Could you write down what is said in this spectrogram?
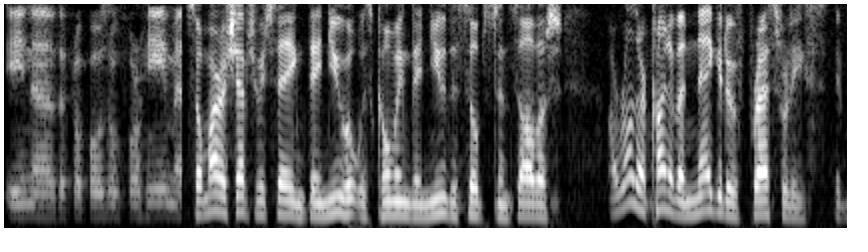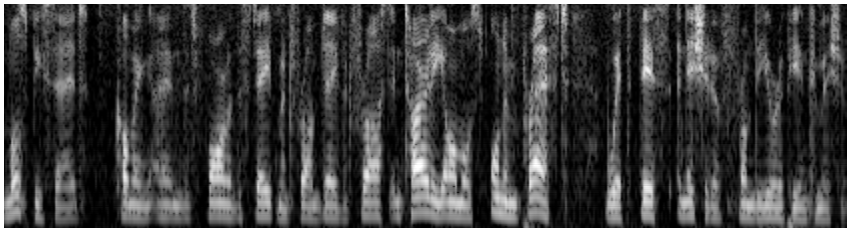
in uh, the proposal for him. So Maros Šefčovič saying they knew what was coming, they knew the substance of it. A rather kind of a negative press release, it must be said, coming in the form of the statement from David Frost, entirely almost unimpressed with this initiative from the European Commission.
